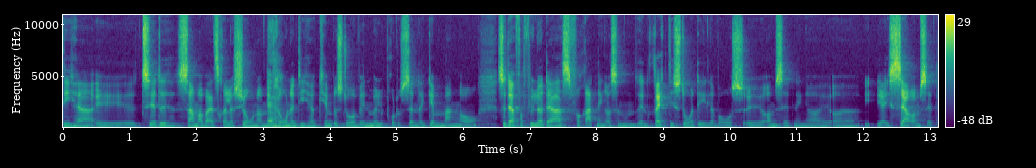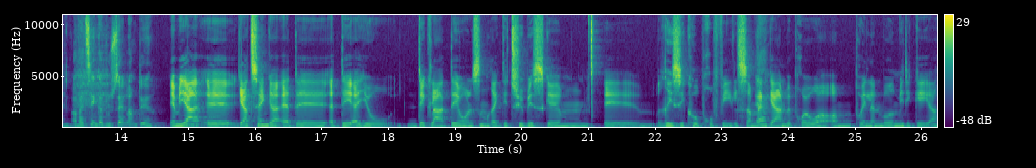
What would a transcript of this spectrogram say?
de her øh, tætte samarbejdsrelationer med Ja. nogle af de her kæmpestore vindmølleproducenter gennem mange år. Så derfor fylder deres forretning også en, en rigtig stor del af vores øh, omsætning, og, og ja, især omsætning. Og hvad tænker du selv om det? Jamen jeg, øh, jeg tænker, at, øh, at det er jo, det er klart, det er jo en sådan rigtig typisk øh, øh, risikoprofil, som man Ja. gerne vil prøve at om, på en eller anden måde mitigere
